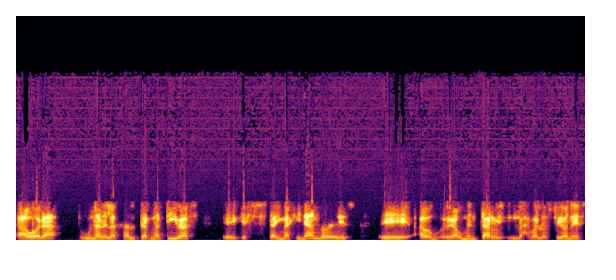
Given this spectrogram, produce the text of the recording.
Ahora una de las alternativas eh, que se está imaginando es eh, aumentar las evaluaciones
